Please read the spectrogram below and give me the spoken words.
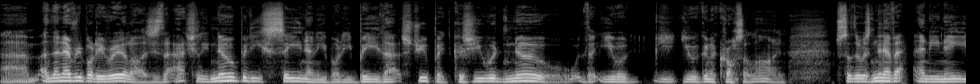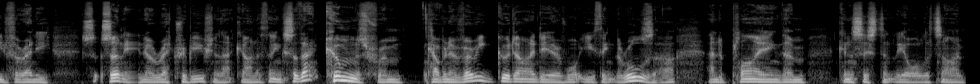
Um, and then everybody realizes that actually nobody's seen anybody be that stupid because you would know that you were you, you were going to cross a line. So there was never any need for any certainly no retribution that kind of thing. So that comes from having a very good idea of what you think the rules are and applying them consistently all the time.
